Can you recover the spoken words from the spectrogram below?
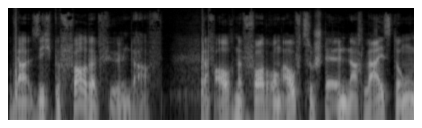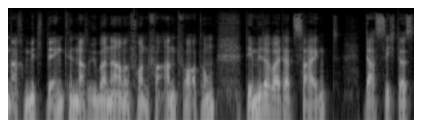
wo er sich gefordert fühlen darf auch eine Forderung aufzustellen nach Leistung, nach Mitdenken, nach Übernahme von Verantwortung, dem Mitarbeiter zeigt, dass sich das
